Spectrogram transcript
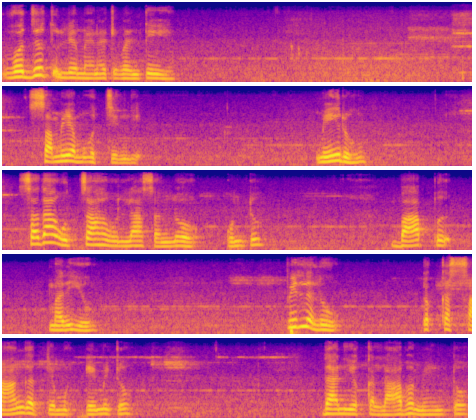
వజ్రతుల్యమైనటువంటి సమయం వచ్చింది. మీరు సదా ఉత్సాహ ఉల్లాసంలో ఉంటూ బాప్ మరియు పిల్లలు యొక్క సాంగత్యము ఏమిటో దాని యొక్క లాభం ఏంటో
